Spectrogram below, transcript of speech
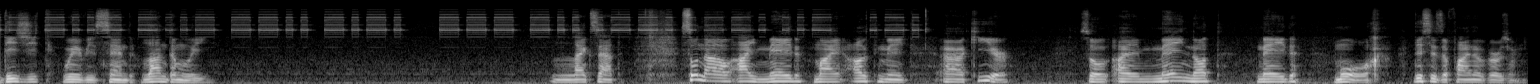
digit will be sent randomly. Like that. So now I made my ultimate uh, here so I may not made more. This is the final version.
